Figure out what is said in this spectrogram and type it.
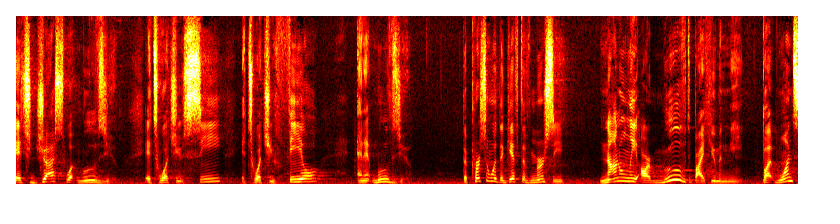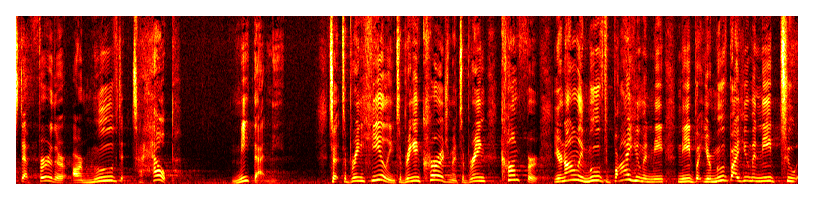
It's just what moves you. It's what you see, it's what you feel, and it moves you. The person with the gift of mercy not only are moved by human need, but one step further are moved to help meet that need. To, to bring healing, to bring encouragement, to bring comfort. You're not only moved by human need, need, but you're moved by human need to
